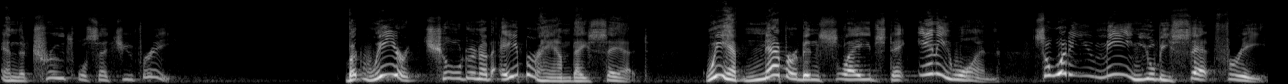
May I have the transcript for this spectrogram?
and the truth will set you free. But we are children of Abraham, they said. We have never been slaves to anyone. So, what do you mean you'll be set free?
